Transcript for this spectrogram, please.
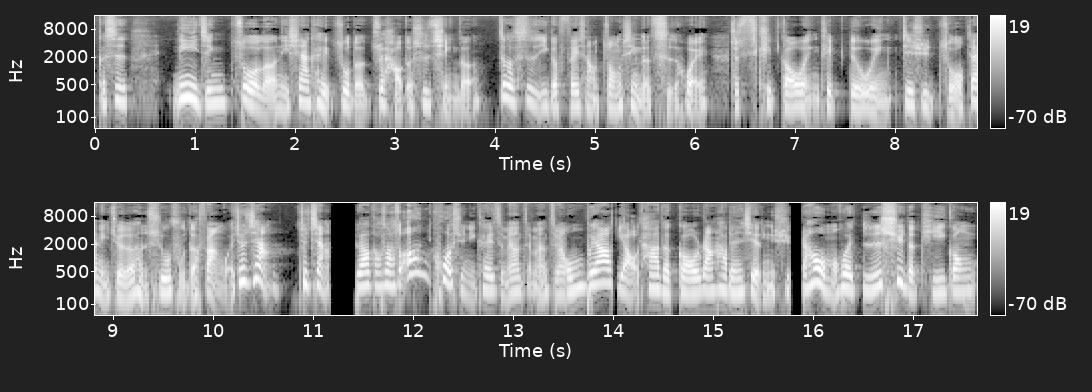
可是你已经做了你现在可以做的最好的事情了。这个是一个非常中性的词汇，just keep going，keep doing，继续做，在你觉得很舒服的范围，就这样，就这样。不要告诉他说哦，或许你可以怎么样怎么样怎么样。我们不要咬他的钩，让他宣泄情绪。然后我们会持续的提供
